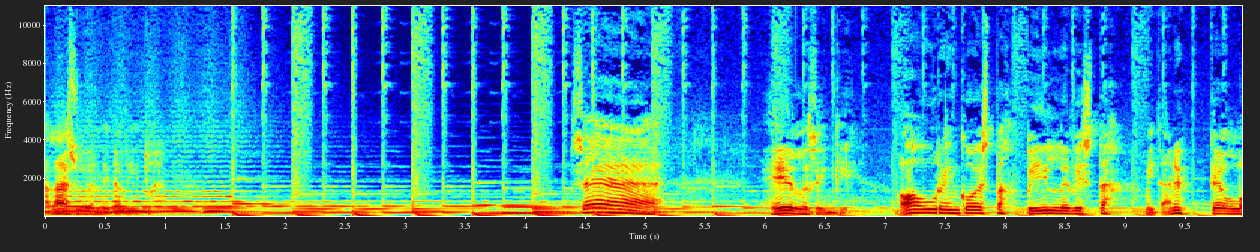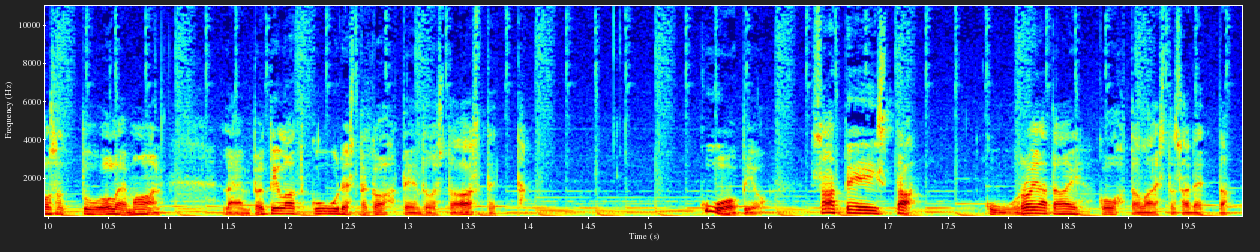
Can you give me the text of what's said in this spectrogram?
Älä syö niitä liituja. Sää. Helsinki. Aurinkoista, pilvistä, mitä nyt kello sattuu olemaan. Lämpötilat 6-12 astetta. Kuopio. Sateista. Kuuroja tai kohtalaista sadetta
